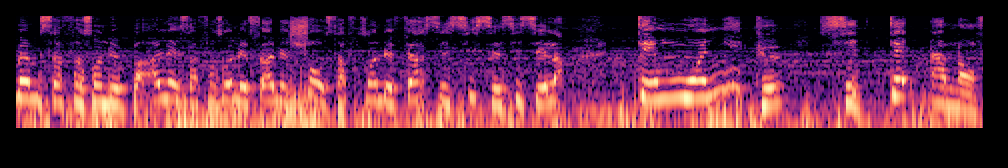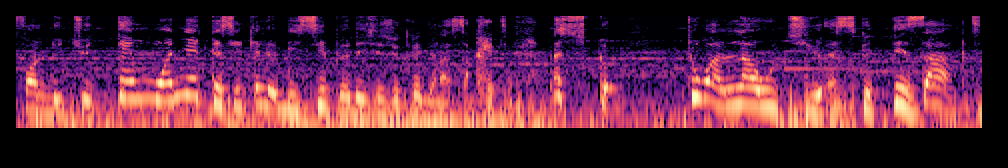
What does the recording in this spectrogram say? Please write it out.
même sa façon de parler, sa façon de faire des choses, sa façon de faire ceci, ceci, cela, témoignait que c'était un enfant de Dieu, témoignait que c'était le disciple de Jésus-Christ de Nazareth. Est-ce que toi là où tu es, est-ce que tes actes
